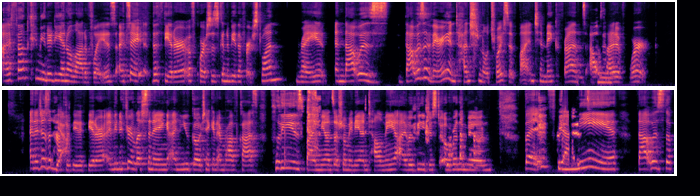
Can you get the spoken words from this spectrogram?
I found community in a lot of ways. I'd say the theater, of course, is going to be the first one, right? And that was that was a very intentional choice of mine to make friends outside mm-hmm. of work. And it doesn't have yeah. to be the theater. I mean, if you're listening and you go take an improv class, please find me on social media and tell me. I would be just over the moon. But for yes. me, that was the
